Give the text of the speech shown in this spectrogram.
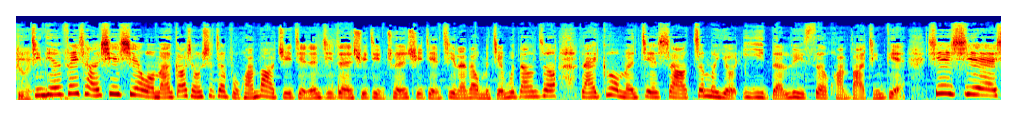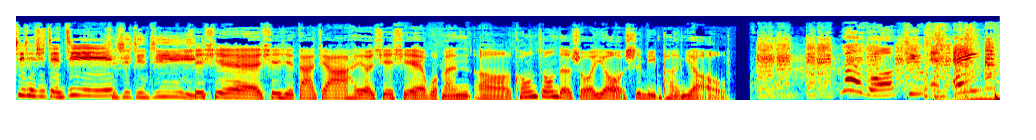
对，今天非常谢谢我们高雄市政府环保局检任技正徐锦春徐检记来到我们节目当中，来跟我们介绍这么有意义的绿色环保景点。谢谢，谢谢徐检记，谢谢检记，谢谢，谢谢大家，还有谢谢我们呃空中的所有市民朋友。乐活 Q&A。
